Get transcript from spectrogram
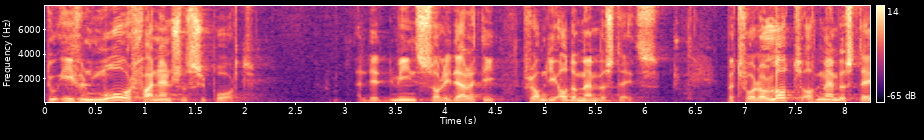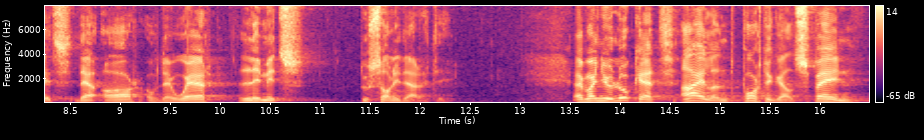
to even more financial support, and it means solidarity from the other member states. But for a lot of member states, there are, or there were, limits to solidarity. And when you look at Ireland, Portugal, Spain,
